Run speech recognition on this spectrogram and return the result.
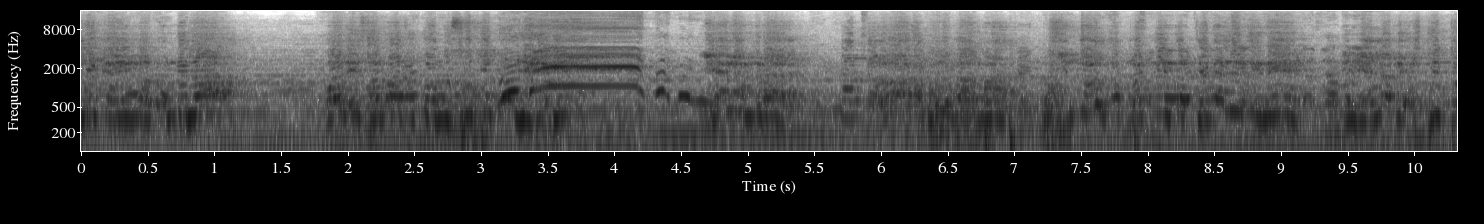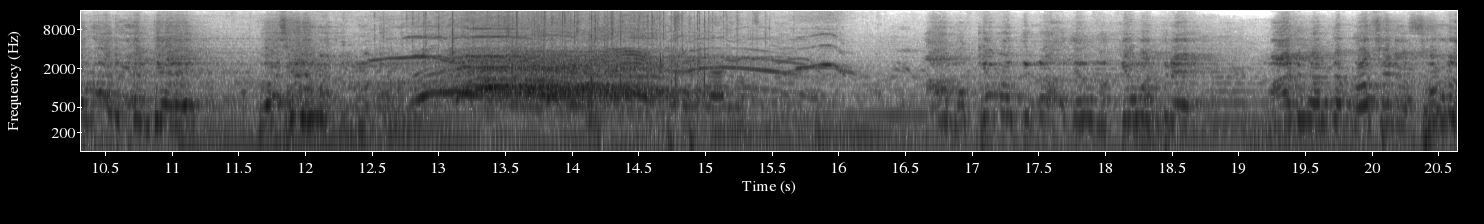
ನಾನು ಖಾಲಿ ಕೈಯಿಂದ ಬಂದಿಲ್ಲ. ಕೋಲಿ ಸಮಾಜಕ್ಕೆ ಒಂದು ಸುದ್ದಿ ಕೊಟ್ಟಿದ್ದೀನಿ ಏನಂದ್ರೆ ನಾ ತಳವಾರ ಪರಿವಾರನ ಹಿಂದುಳಿದ ಪಟ್ಟಿಯಿಂದ ತೆಗೆದಿದ್ದೀನಿ. ನೀವೆಲ್ಲರೂ ಎಷ್ಟು ತಗೊಳ್ಳಿ ಅಂತೇಳಿ ಘೋಷಣೆ ಮಾಡ್ತೀನಿ. ಆ ಮುಖ್ಯಮಂತ್ರಿ, ರಾಜ್ಯದ ಮುಖ್ಯಮಂತ್ರಿ ಮಾಡಿರುವಂತ ಘೋಷಣೆ ಸುಳ್ಳ.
